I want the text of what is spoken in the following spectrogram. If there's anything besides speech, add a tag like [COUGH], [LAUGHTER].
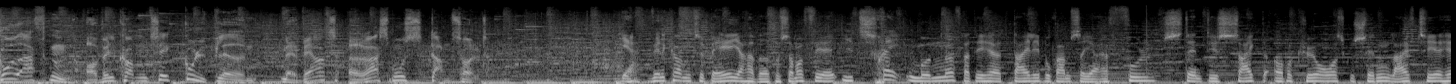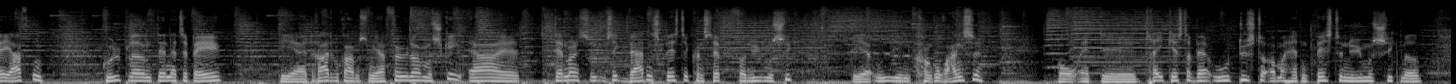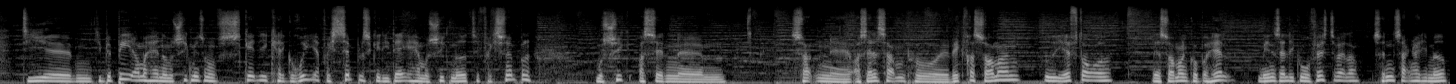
God aften og velkommen til Guldpladen med vært Rasmus Damsholdt. Ja, velkommen tilbage. Jeg har været på sommerferie i tre måneder fra det her dejlige program, så jeg er fuldstændig psyched op og køre over og skulle sende live til jer her i aften. Guldpladen, den er tilbage. Det er et radioprogram, som jeg føler måske er øh, Danmarks, hvis ikke verdens bedste koncept for ny musik. Det er ude i en konkurrence, hvor at øh, tre gæster hver uge dyster om at have den bedste nye musik med. De, øh, de bliver bedt om at have noget musik med til nogle forskellige kategorier. For eksempel skal de i dag have musik med til for eksempel musik og sende øh, sådan øh, os alle sammen på øh, væk fra sommeren ud i efteråret. Lad sommeren gå på held, mindes alle de gode festivaler. Sådan en sang har de med.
